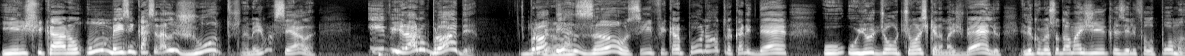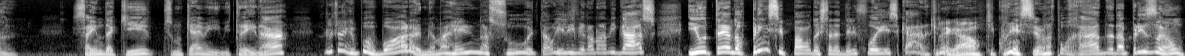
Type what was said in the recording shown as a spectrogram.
e eles ficaram um mês encarcerados juntos, na mesma cela. E viraram brother. Brotherzão, assim, ficaram, pô, não, trocaram ideia. O, o, o Joe Chomsky, que era mais velho, ele começou a dar umas dicas. E ele falou, pô, mano, saindo daqui, você não quer me, me treinar? O Joe Chomsky, pô, bora, me amarrei na sua e tal. E eles viraram um amigaço. E o treinador principal da história dele foi esse cara Que legal. que conheceram na porrada da prisão.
